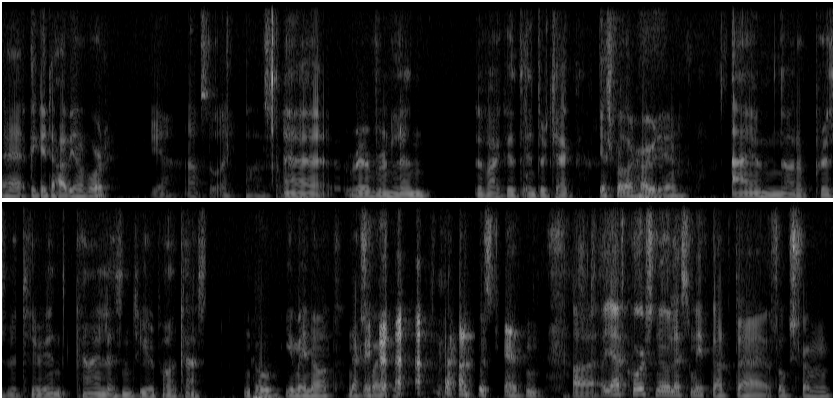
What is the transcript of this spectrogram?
Uh, it'd be good to have you on board. Yeah, absolutely. Uh, Reverend Lynn, if I could interject, Yes, brother. How are you doing? I am not a Presbyterian. Can I listen to your podcast? No, you may not. Next question. I'm just kidding. Uh, yeah, of course. No, listen, we've got uh, folks from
